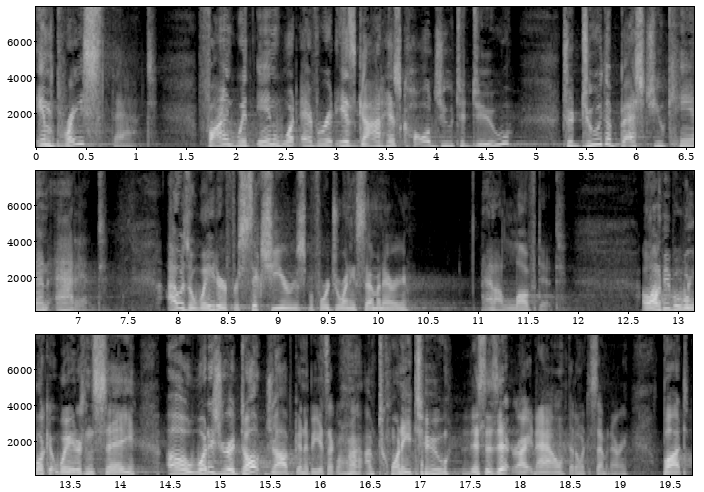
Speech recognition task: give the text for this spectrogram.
Embrace that. Find within whatever it is God has called you to do, to do the best you can at it. I was a waiter for six years before joining seminary, and I loved it. A lot of people will look at waiters and say, Oh, what is your adult job going to be? It's like, well, I'm 22. This is it right now. Then I went to seminary. But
